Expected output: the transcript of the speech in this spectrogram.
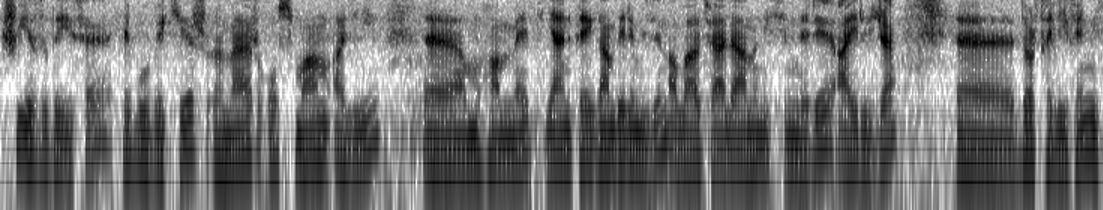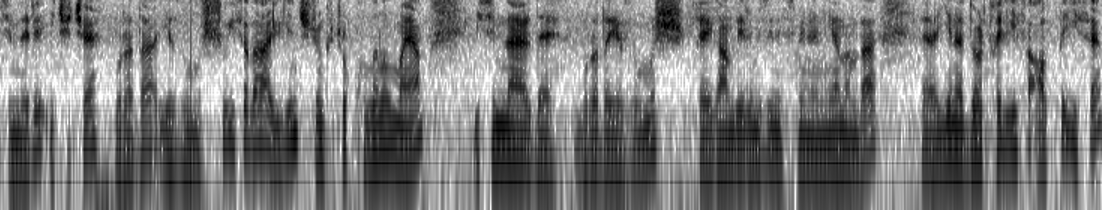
Şu yazıda ise Ebu Bekir, Ömer, Osman, Ali, e, Muhammed yani peygamberimizin Allahü Teala'nın isimleri ayrıca e, dört halifenin isimleri iç içe burada yazılmış. Şu ise daha ilginç çünkü çok kullanılmayan isimler de burada yazılmış. Peygamberimizin isminin yanında e, yine dört halife altta ise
